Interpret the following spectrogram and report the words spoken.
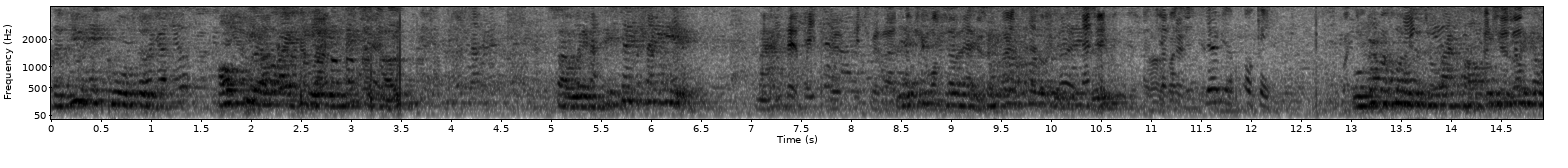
the new headquarters of PLIB in Mexico. So it's, it's century year, a picture, picture okay. We'll grab a photo to wrap up. We're just going to go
